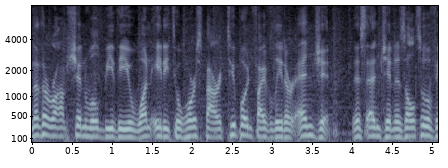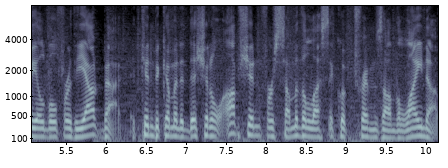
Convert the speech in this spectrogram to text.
Another option will be the 182 horsepower 2.5 liter engine. This engine is also available for the Outback. It can become an additional option for some of the less equipped trims on the lineup,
